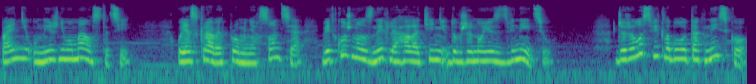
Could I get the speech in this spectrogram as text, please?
Пенні у нижньому Мелстоці. У яскравих променях сонця від кожного з них лягала тінь довжиною з дзвіницю. Джерело світла було так низько,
